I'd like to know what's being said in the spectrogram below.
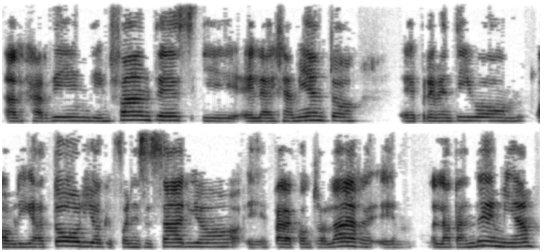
al jardín de infantes y el aislamiento eh, preventivo obligatorio que fue necesario eh, para controlar eh, la pandemia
